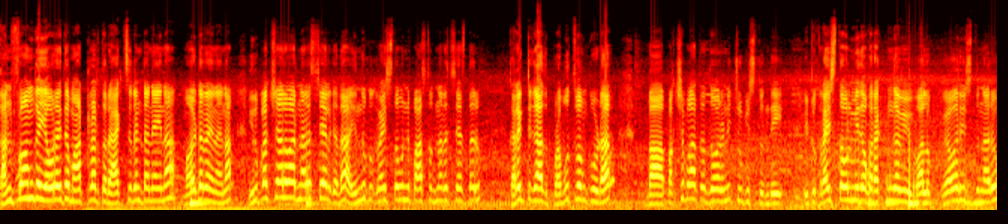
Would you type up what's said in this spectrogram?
కన్ఫామ్గా ఎవరైతే మాట్లాడతారో యాక్సిడెంట్ అని అయినా మర్డర్ అయినా ఇరుపక్షాల వారిని అరెస్ట్ చేయాలి కదా? ఎందుకు క్రైస్తవుని పాస్టర్ని అరెస్ట్ చేస్తారు? కరెక్ట్ కాదు. ప్రభుత్వం కూడా పక్షపాత ధోరణి చూపిస్తుంది. ఇటు క్రైస్తవుల మీద ఒక రకంగా వాళ్ళు వ్యవహరిస్తున్నారు.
